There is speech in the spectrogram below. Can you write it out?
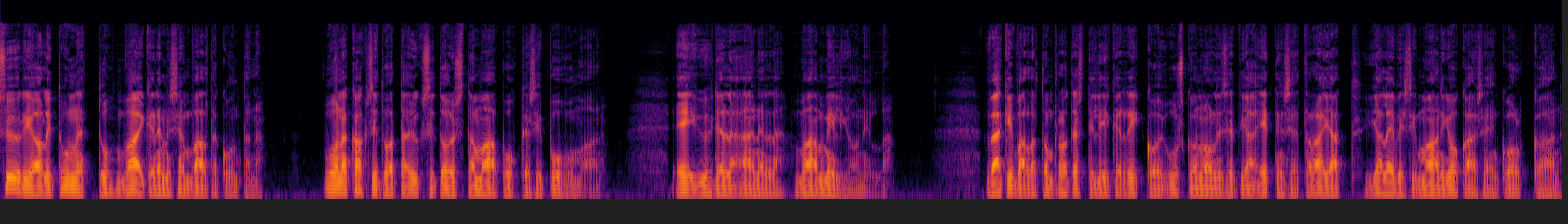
Syyria oli tunnettu vaikenemisen valtakuntana. Vuonna 2011 maa puhkesi puhumaan. Ei yhdellä äänellä, vaan miljoonilla. Väkivallaton protestiliike rikkoi uskonnolliset ja etniset rajat ja levisi maan jokaiseen kolkkaan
